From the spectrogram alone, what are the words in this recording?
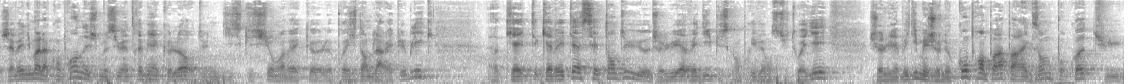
J'avais du mal à comprendre et je me souviens très bien que lors d'une discussion avec le président de la République, qui, avait été assez tendue, je lui avais dit, puisqu'en privé on se tutoyait, je lui avais dit, mais je ne comprends pas, par exemple, pourquoi tu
